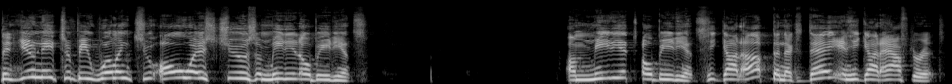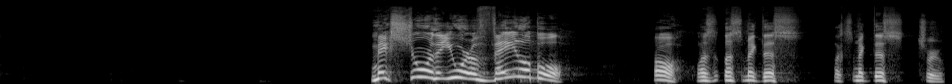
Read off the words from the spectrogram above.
Then you need to be willing to always choose immediate obedience. Immediate obedience. He got up the next day and he got after it. Make sure that you are available Oh, let's, let's make this, let's make this true.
